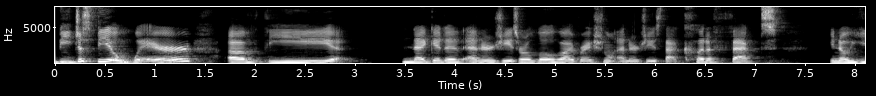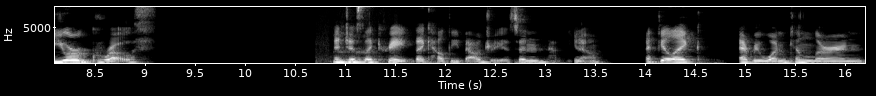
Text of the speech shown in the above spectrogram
be just be aware of the negative energies or low vibrational energies that could affect, you know, your growth. And just mm-hmm. like create like healthy boundaries and you know I feel like everyone can learn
